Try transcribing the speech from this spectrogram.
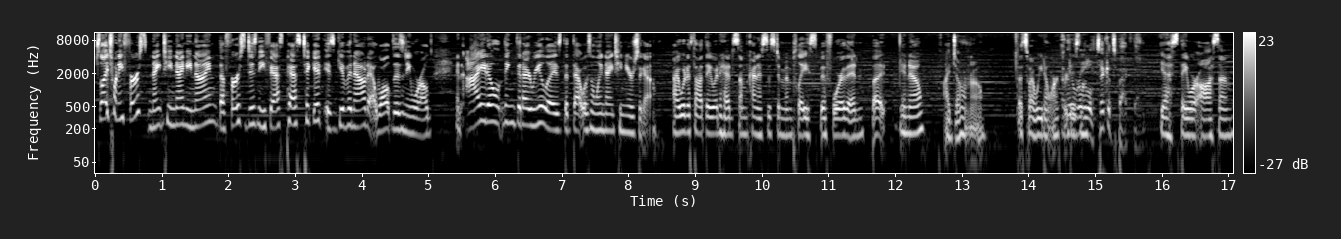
July 21st, 1999, the first Disney Fast Pass ticket is given out at Walt Disney World. And I don't think that I realized that that was only 19 years ago. I would have thought they would have had some kind of system in place before then, but you know, I don't know. That's why we don't work for And were Disney. little tickets back then. Yes, they were awesome.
